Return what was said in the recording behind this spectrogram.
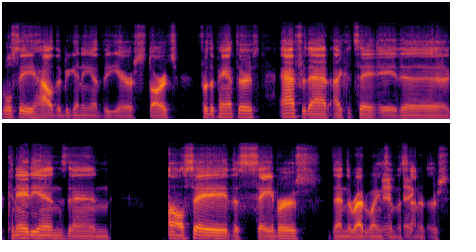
we'll see how the beginning of the year starts for the Panthers. After that, I could say the Canadiens, then I'll say the Sabres, then the Red Wings Good and the pick. Senators.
